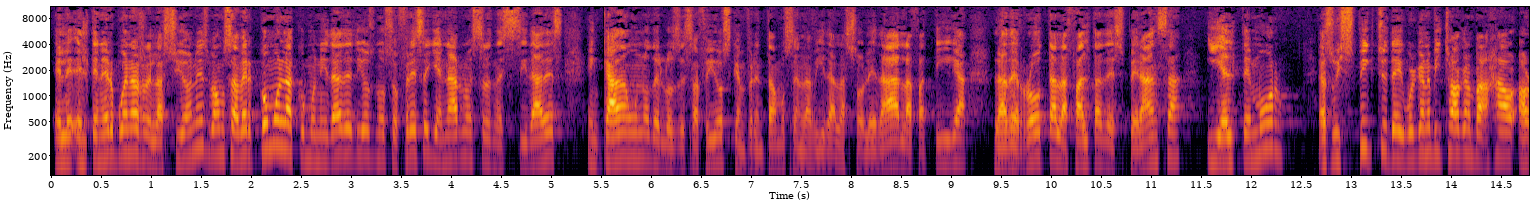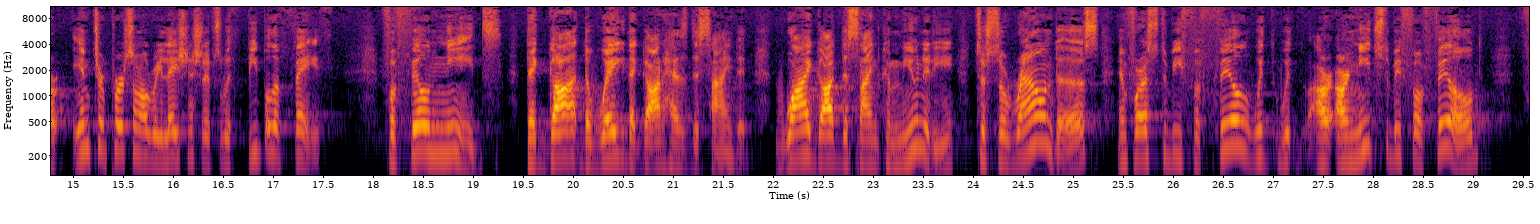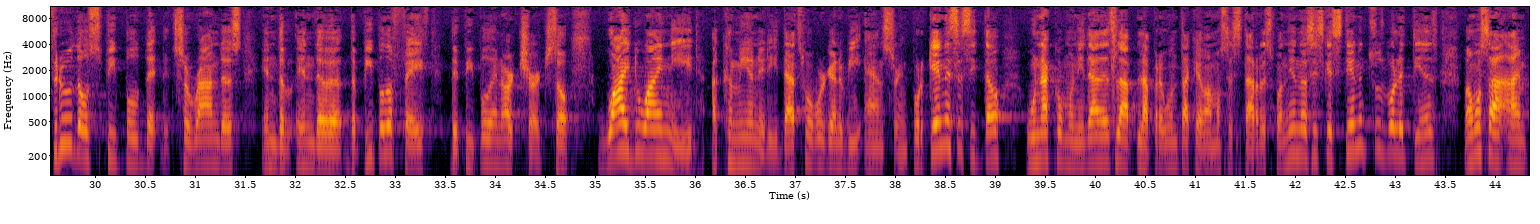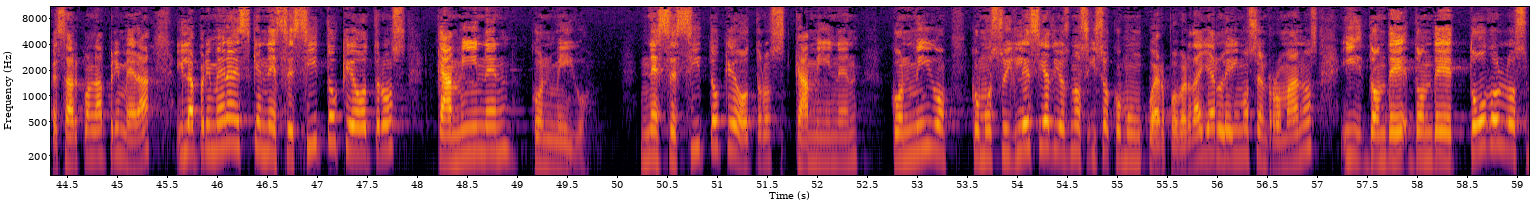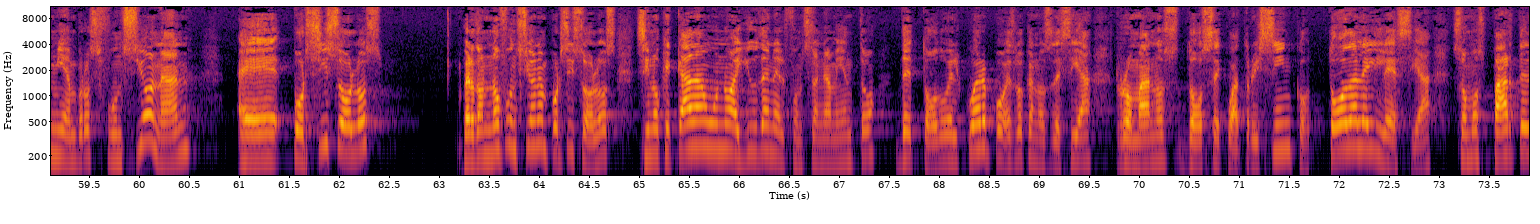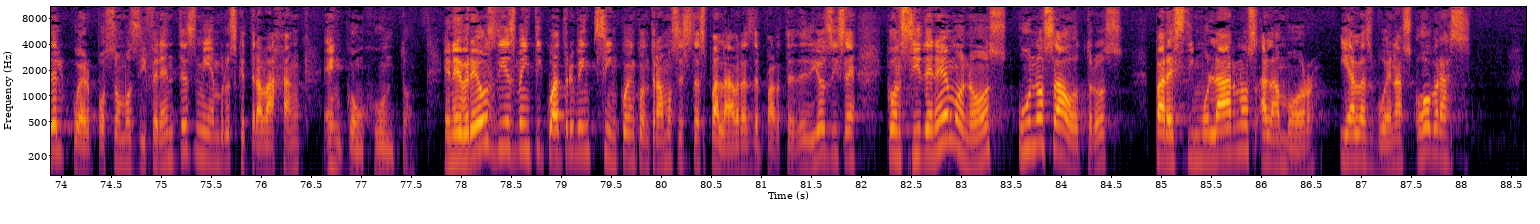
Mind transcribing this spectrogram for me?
el, tener buenas relaciones, vamos a ver cómo la comunidad de Dios nos ofrece llenar nuestras necesidades en cada uno de los desafíos que enfrentamos en la vida, la soledad, la fatiga, la derrota, la falta de esperanza y el temor. As we speak today, we're going to be talking about how our interpersonal relationships with people of faith fulfill needs that God, the way that God has designed it. Why God designed community to surround us and for us to be fulfilled with, with our, our needs to be fulfilled through those people that surround us in, the, in the, the people of faith, the people in our church. So, why do I need a community? That's what we're going to be answering. ¿Por qué necesito una comunidad? Es la, la pregunta que vamos a estar respondiendo. Así es que si tienen sus boletines, vamos a, a empezar con la primera. Y la primera es que necesito que otros caminen conmigo. Necesito que otros caminen conmigo conmigo. Como su iglesia, Dios nos hizo como un cuerpo, ¿verdad? Ya leímos en Romanos, y donde, donde todos los miembros funcionan eh, por sí solos, perdón, no funcionan por sí solos, sino que cada uno ayuda en el funcionamiento de todo el cuerpo. Es lo que nos decía Romanos 12, 4 y 5. Toda la iglesia somos parte del cuerpo, somos diferentes miembros que trabajan en conjunto. En Hebreos 10, 24 y 25 encontramos estas palabras de parte de Dios. Dice, considerémonos unos a otros para estimularnos al amor y a las buenas obras,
